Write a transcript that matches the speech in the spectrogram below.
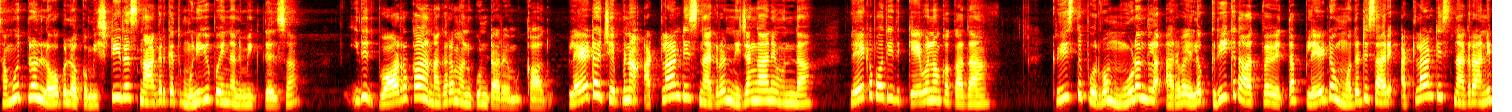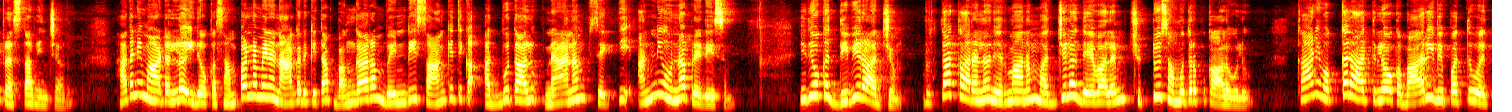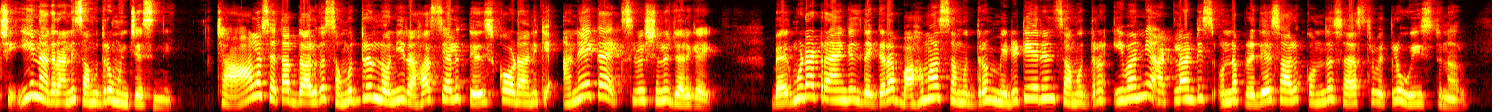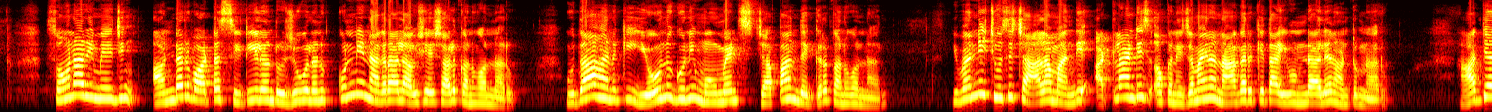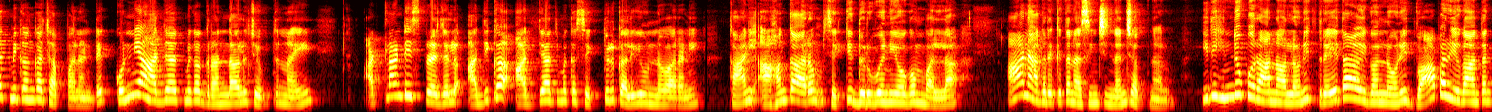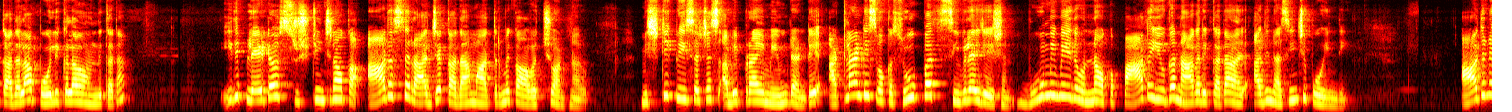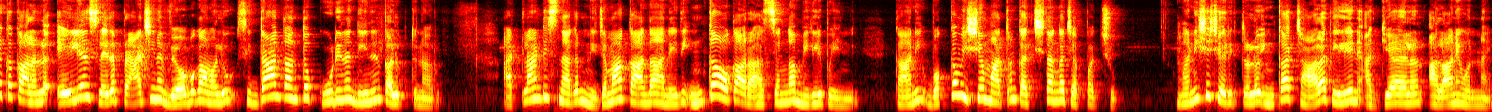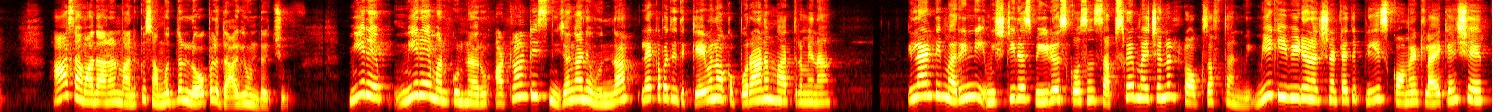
సముద్రం లోపల ఒక మిస్టీరియస్ నాగరికత మునిగిపోయిందని మీకు తెలుసా? ఇది ద్వారకా నగరం అనుకుంటారేమో కాదు. ప్లేటో చెప్పిన అట్లాంటిస్ నగరం నిజంగానే ఉందా? లేకపోతే ఇది కేవలం ఒక కథ? క్రీస్తు పూర్వం మూడు వందల అరవైలో గ్రీక్ తత్వవేత్త ప్లేటో మొదటిసారి అట్లాంటిస్ నగరాన్ని ప్రస్తావించాడు. అతని మాటల్లో ఇది ఒక సంపన్నమైన నాగరికత బంగారం వెండి సాంకేతిక అద్భుతాలు జ్ఞానం శక్తి అన్నీ ఉన్న ప్రదేశం. ఇది ఒక దివి రాజ్యం వృత్తాకారంలో నిర్మాణం మధ్యలో దేవాలయం చుట్టూ సముద్రపు కాలువలు. కానీ ఒక్క రాత్రిలో ఒక భారీ విపత్తు వచ్చి ఈ నగరాన్ని సముద్రం ఉంచేసింది చాలా శతాబ్దాలుగా సముద్రంలోని రహస్యాలు తెలుసుకోవడానికి అనేక ఎక్స్బిషన్లు జరిగాయి. బెర్ముడా ట్రయాంగిల్ దగ్గర బహమా సముద్రం మెడిటేరియన్ సముద్రం ఇవన్నీ అట్లాంటిస్ ఉన్న ప్రదేశాలు కొందరు శాస్త్రవేత్తలు ఊహిస్తున్నారు. సోనార్ ఇమేజింగ్ అండర్ వాటర్ సిటీలను రుజువులను కొన్ని నగరాల అవశేషాలు కనుగొన్నారు. ఉదాహరణకి యోనుగుని మూమెంట్స్ జపాన్ దగ్గర కనుగొన్నారు. ఇవన్నీ చూసి చాలామంది అట్లాంటిస్ ఒక నిజమైన నాగరికత అయి ఉండాలి అని అంటున్నారు. ఆధ్యాత్మికంగా చెప్పాలంటే కొన్ని ఆధ్యాత్మిక గ్రంథాలు చెబుతున్నాయి. అట్లాంటిస్ ప్రజలు అధిక ఆధ్యాత్మిక శక్తులు కలిగి ఉన్నవారని కానీ అహంకారం శక్తి దుర్వినియోగం వల్ల ఆ నాగరికత నశించిందని చెప్తున్నారు. ఇది హిందూ పురాణాల్లోని త్రేతాయుగంలోని ద్వాపర యుగాంతం కథలా పోలికలా ఉంది కదా? ఇది ప్లేటో సృష్టించిన ఒక ఆదర్శ రాజ్య కథ మాత్రమే కావచ్చు అంటున్నారు. మిస్టిక్ రీసెర్చర్స్ అభిప్రాయం ఏమిటంటే అట్లాంటిస్ ఒక సూపర్ సివిలైజేషన్ భూమి మీద ఉన్న ఒక పాత యుగ నాగరికత అది నశించిపోయింది. ఆధునిక కాలంలో ఏలియన్స్ లేదా ప్రాచీన వ్యోభగామలు సిద్ధాంతంతో కూడిన దీనిని కలుపుతున్నారు. అట్లాంటిస్ నగరం నిజమా కాదా అనేది ఇంకా ఒక రహస్యంగా మిగిలిపోయింది. కానీ ఒక్క విషయం మాత్రం ఖచ్చితంగా చెప్పచ్చు. మనిషి చరిత్రలో ఇంకా చాలా తెలియని అధ్యాయాలు అలానే ఉన్నాయి. ఆ సమాధానం మనకు సముద్రం లోపల దాగి ఉండొచ్చు. మీరే మీరేమనుకుంటున్నారు? అట్లాంటిస్ నిజంగానే ఉందా? లేకపోతే ఇది కేవలం ఒక పురాణం మాత్రమేనా? ఇలాంటి మరిన్ని మిస్టీరియస్ వీడియోస్ కోసం subscribe my channel talks of Tanvi. మీకు ఈ వీడియో నచ్చినట్లయితే please comment like and share.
